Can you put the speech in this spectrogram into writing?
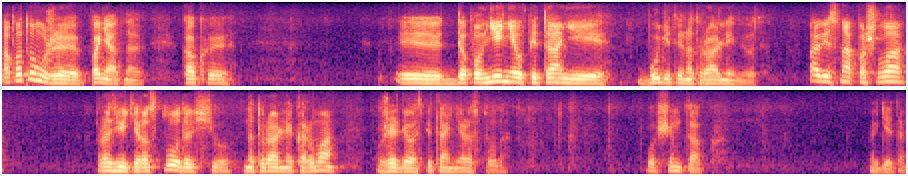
А потом уже понятно, как э, э, дополнение в питании будет и натуральный мед. А весна пошла, развитие расплода, все, натуральные корма уже для воспитания расплода. В общем так где-то.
